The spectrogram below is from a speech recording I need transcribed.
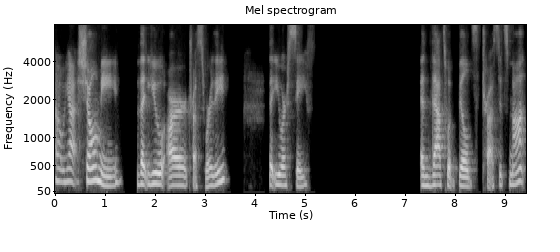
Oh yeah. show me that you are trustworthy, that you are safe. And that's what builds trust. It's not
